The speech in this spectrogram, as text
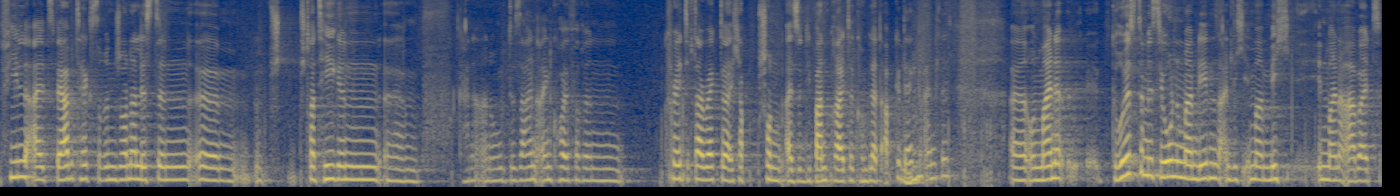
viel als Werbetexterin, Journalistin, ähm, Strategin, ähm, keine Ahnung, Design-Einkäuferin, Creative Director. Ich habe schon also die Bandbreite komplett abgedeckt mhm. eigentlich. Äh, und meine größte Mission in meinem Leben ist eigentlich immer, mich in meiner Arbeit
